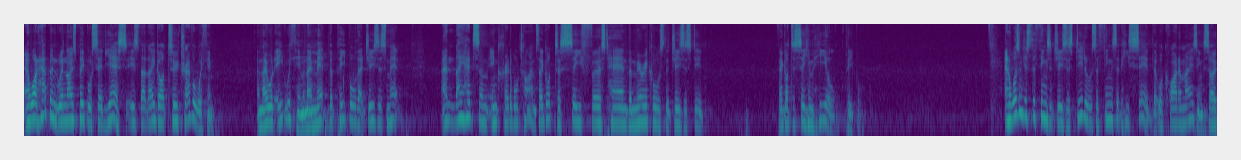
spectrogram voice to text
And what happened when those people said yes is that they got to travel with him and they would eat with him and they met the people that Jesus met. And they had some incredible times. They got to see firsthand the miracles that Jesus did. They got to see him heal people. And it wasn't just the things that Jesus did, it was the things that he said that were quite amazing. So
